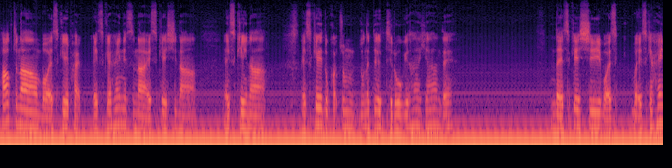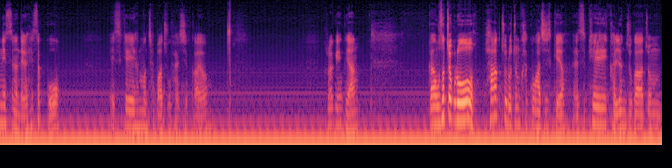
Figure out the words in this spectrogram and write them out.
화학주나 뭐 SK 발, SK 하이닉스나 SKC나 SK나 SK도 좀 눈에 띄게 들어오긴 하긴 하는데 근데 SKC 뭐, S, 뭐 SK 하이닉스는 내가 했었고 SK 한번 잡아주고 가실까요? 그러긴 그냥 그러니까 우선적으로 화학주로 좀 갖고 가실게요. SK 관련주가 좀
